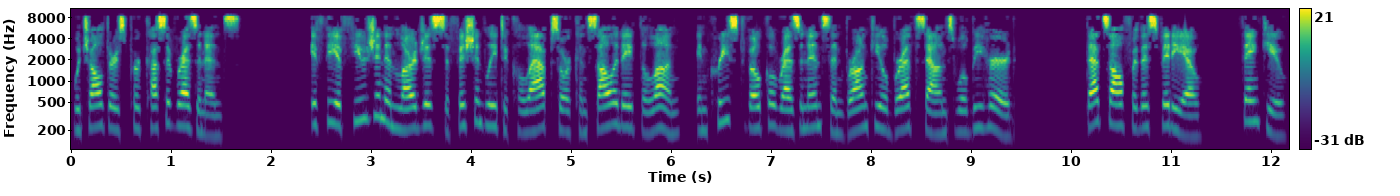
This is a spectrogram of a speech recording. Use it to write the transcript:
which alters percussive resonance. If the effusion enlarges sufficiently to collapse or consolidate the lung, increased vocal resonance and bronchial breath sounds will be heard. That's all for this video. Thank you.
